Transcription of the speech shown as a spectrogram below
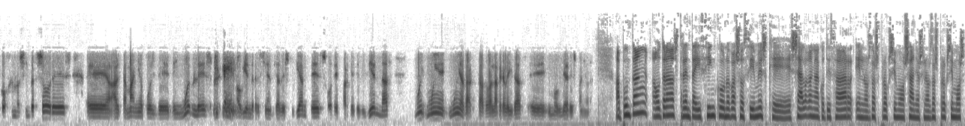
cogen los inversores, eh, al tamaño pues de, de inmuebles, o bien de residencia de estudiantes o de parques de viviendas muy, muy, muy adaptado a la realidad eh, inmobiliaria española. Apuntan a otras 35 nuevas OCIMES que salgan a cotizar en los dos próximos años, en los dos próximos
